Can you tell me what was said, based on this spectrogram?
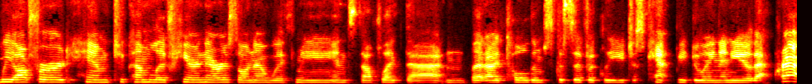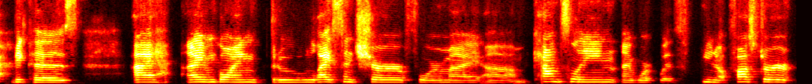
we offered him to come live here in Arizona with me and stuff like that. And but I told him specifically, you just can't be doing any of that crap because I I'm going through licensure for my um, counseling. I work with you know foster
